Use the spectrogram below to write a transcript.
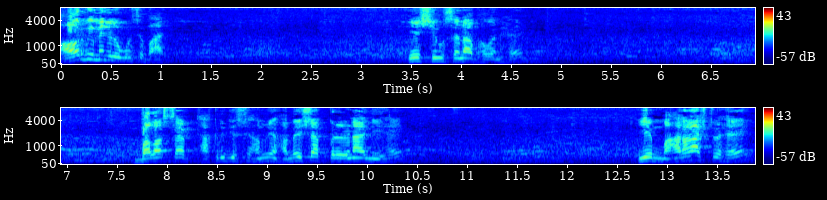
और भी मैंने लोगों से बात। ये शिवसेना भवन है। बाला साहब ठाकरे जी से हमने हमेशा प्रेरणा ली है। ये महाराष्ट्र है,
